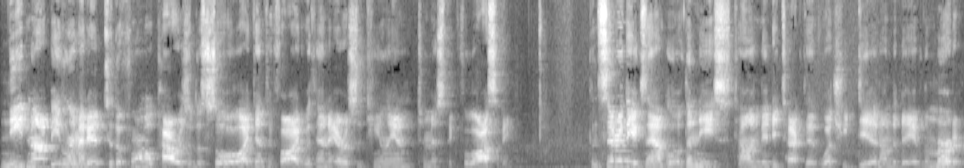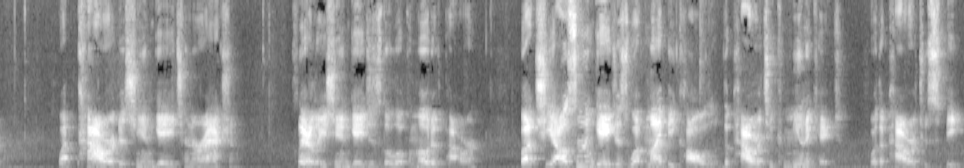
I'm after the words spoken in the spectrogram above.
need not be limited to the formal powers of the soul identified within Aristotelian Thomistic philosophy. Consider the example of the niece telling the detective what she did on the day of the murder. What power does she engage in her action? Clearly, she engages the locomotive power, but she also engages what might be called the power to communicate, or the power to speak.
